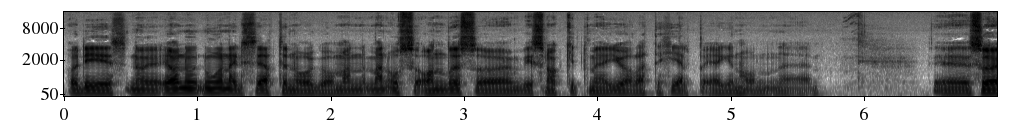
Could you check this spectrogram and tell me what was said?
Og de, ja, noen av de ser til Norge, men, men også andre som vi snakket med, gjør dette helt på egen hånd. Eh, eh, så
